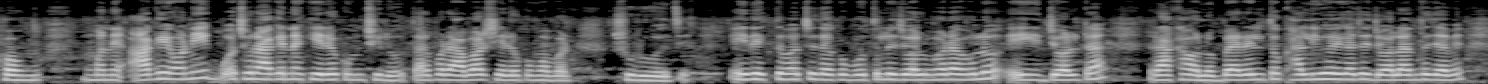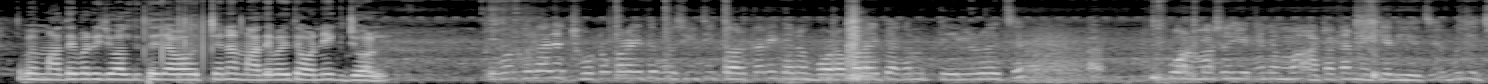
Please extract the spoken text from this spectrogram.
খম মানে আগে অনেক বছর আগে নাকি এরকম ছিল, তারপরে আবার সেরকম আবার শুরু হয়েছে। এই দেখতে পাচ্ছ, দেখো, বোতলে জল ভরা হলো, এই জলটা রাখা হলো। ব্যারেল তো খালি হয়ে গেছে, জল আনতে যাবে। তবে মাদের বাড়ি জল দিতে যাওয়া হচ্ছে না, মাদের বাড়িতে অনেক জল। তো বন্ধুরা যে ছোট কড়াইতে বসিয়েছি তরকারি? কেন বড় কড়াইতে এখন তেল রয়েছে? আর বরমশাই এখানে মা আটাটা মেখে দিয়েছে বুঝেছ।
